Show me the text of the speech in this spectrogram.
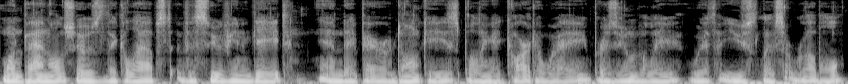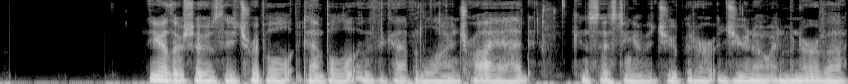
One panel shows the collapsed Vesuvian gate and a pair of donkeys pulling a cart away, presumably with useless rubble. The other shows the triple temple of the Capitoline Triad, consisting of Jupiter, Juno, and Minerva,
